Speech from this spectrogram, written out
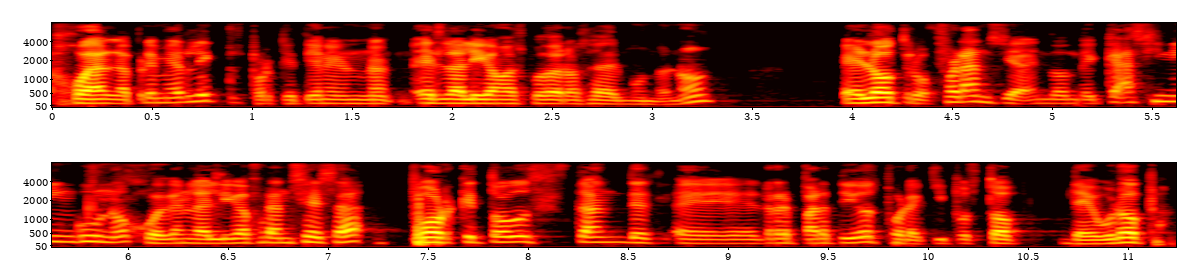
juega en la Premier League, pues porque tienen una, es la liga más poderosa del mundo, ¿no? El otro, Francia, en donde casi ninguno juega en la liga francesa, porque todos están eh, repartidos por equipos top de Europa.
